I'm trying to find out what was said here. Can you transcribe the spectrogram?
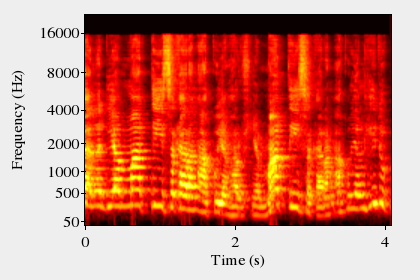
Karena dia mati, sekarang aku yang harusnya mati, sekarang aku yang hidup.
